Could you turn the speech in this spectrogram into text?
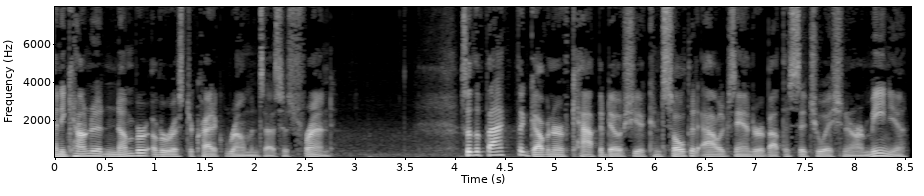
and he counted a number of aristocratic Romans as his friend. So the fact that the governor of Cappadocia consulted Alexander about the situation in Armenia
